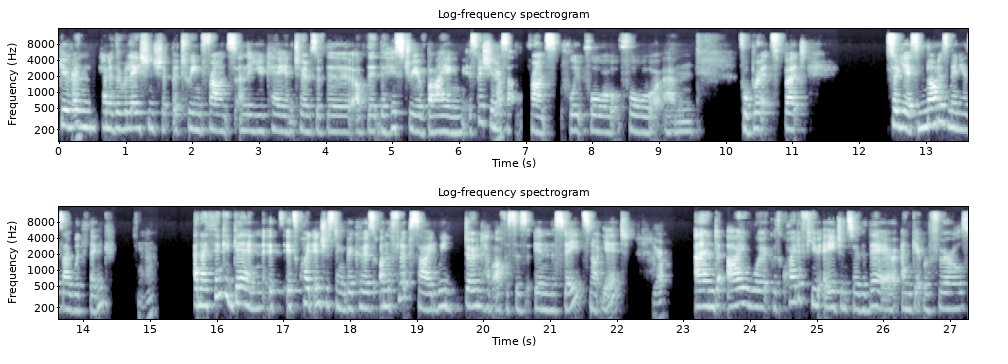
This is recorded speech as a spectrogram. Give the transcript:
given kind of the relationship between France and the UK in terms of the of the, the history of buying especially in yeah. the south of France for for for um for Brits. But so yes not as many as I would think. Mm-hmm. and I think again it's it's quite interesting because on the flip side we don't have offices in the states not yet. Yeah and I work with quite a few agents over there and get referrals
